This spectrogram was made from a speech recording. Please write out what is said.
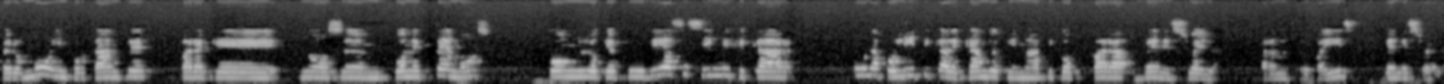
pero muy importante para que nos em, conectemos con lo que pudiese significar una política de cambio climático para Venezuela, para nuestro país Venezuela.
